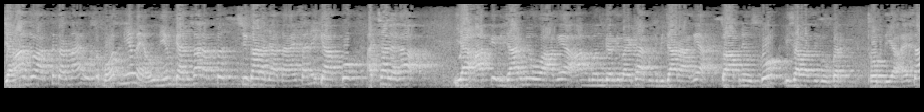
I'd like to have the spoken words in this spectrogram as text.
जहाँ जो अर्थ करना है उसका बहुत नियम है। वो नियम के अनुसार अर्थ स्वीकारा जाता है। ऐसा नहीं कि आपको अच्छा लगा या आपके विचार में वो आ गया, आँख बंद करके बैठा, कुछ विचार आ गया तो आपने उसको ईशावासी के ऊपर थोप दिया। ऐसा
